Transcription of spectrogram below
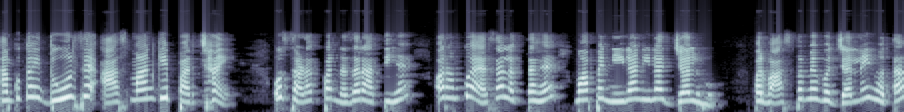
हमको कहीं दूर से आसमान की परछाई उस सड़क पर नज़र आती है, और हमको ऐसा लगता है वहाँ पे नीला नीला जल हो। पर वास्तव में वो जल नहीं होता,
